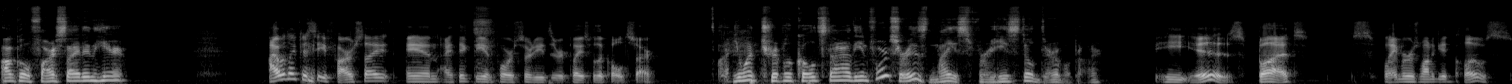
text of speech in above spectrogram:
Uncle Farsight in here. I would like to see Farsight, and I think the Enforcer needs to replace with a Cold Star. You want triple cold star? The enforcer is nice for he's still durable, brother. He is, but Flamers want to get close,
